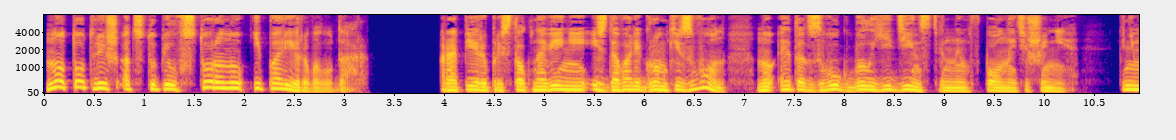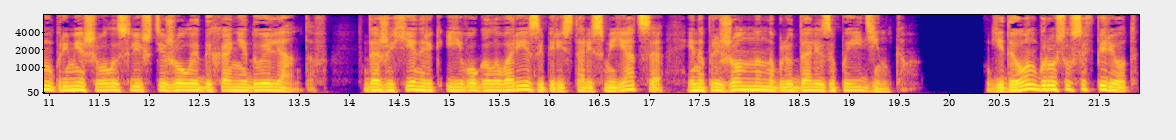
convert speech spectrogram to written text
но тот лишь отступил в сторону и парировал удар. Рапиры при столкновении издавали громкий звон, но этот звук был единственным в полной тишине. К нему примешивалось лишь тяжелое дыхание дуэлянтов. Даже Хенрик и его головорезы перестали смеяться и напряженно наблюдали за поединком. Гидеон бросился вперед.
